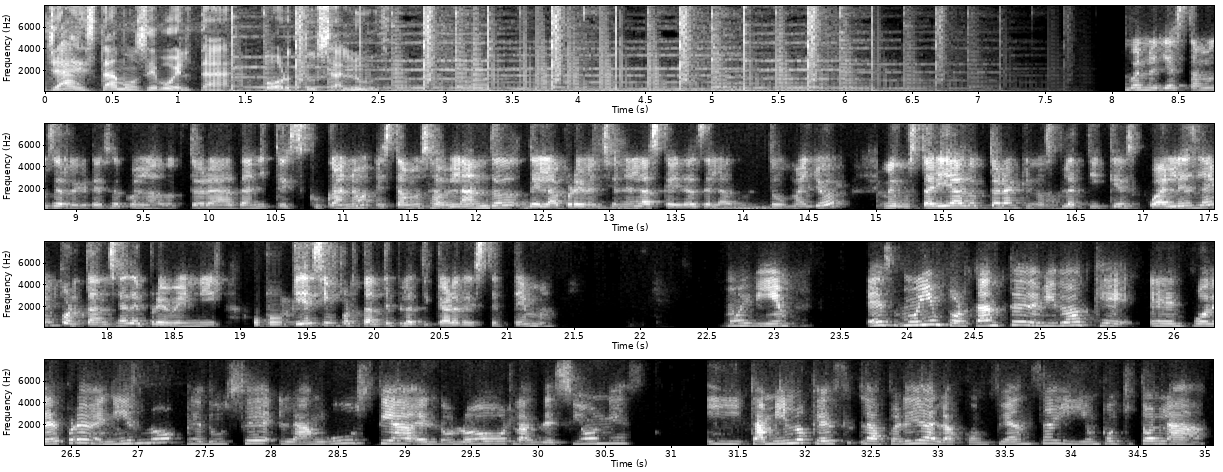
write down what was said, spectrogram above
Ya estamos de vuelta por tu salud. Bueno, ya estamos de regreso con la doctora Dani Texcucano. Estamos hablando de la prevención en las caídas del adulto mayor. Me gustaría, doctora, que nos platiques cuál es la importancia de prevenir o por qué es importante platicar de este tema. Muy bien es muy importante debido a que el poder prevenirlo reduce la angustia, el dolor, las lesiones y también lo que es la pérdida de la confianza y un poquito la,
